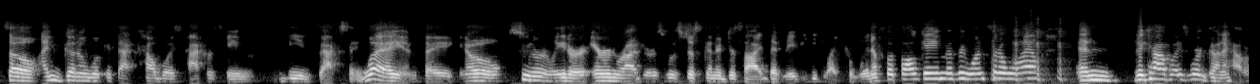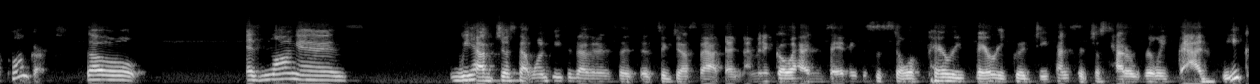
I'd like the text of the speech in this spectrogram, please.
So I'm going to look at that Cowboys Packers game the exact same way and say, you know, sooner or later, Aaron Rodgers was just going to decide that maybe he'd like to win a football game every once in a while, and the Cowboys were going to have a clunker. So, as long as we have just that one piece of evidence that, that suggests that, And I'm going to go ahead and say I think this is still a very, very good defense that just had a really bad week.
